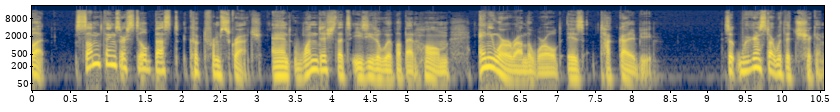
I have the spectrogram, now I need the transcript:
But some things are still best cooked from scratch, and one dish that's easy to whip up at home anywhere around the world is takgalbi. So we're going to start with the chicken.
